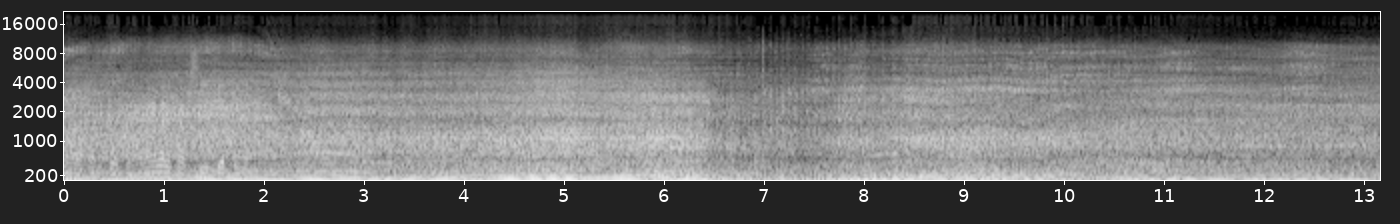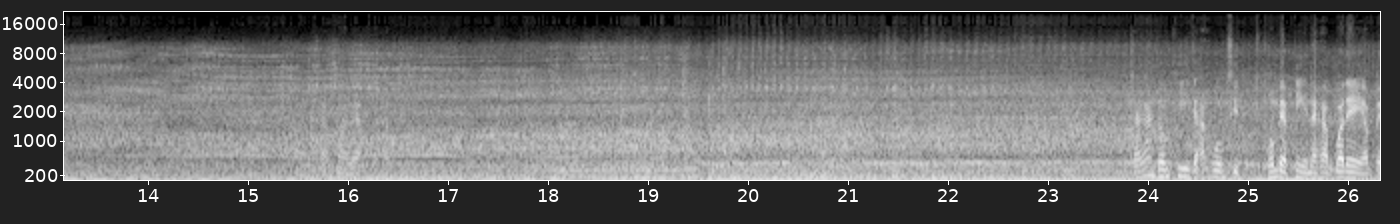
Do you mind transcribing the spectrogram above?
มาแล้วครับเปิดหางมาแล้วครับสี่เจ็ดนะครับมาแล้วครับมาแล้วนะครับ จากงานทมทีกับภูมิสิทธิ์ผมแบบนี้นะครับว่าได้เอาไป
